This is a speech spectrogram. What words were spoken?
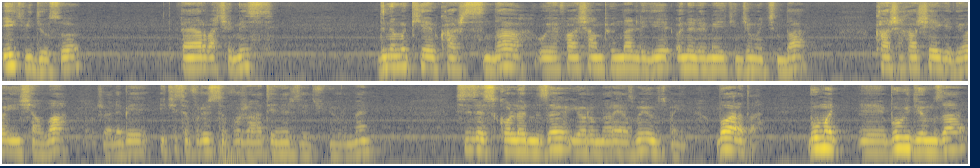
ilk videosu Fenerbahçe'miz Dinamo Kiev karşısında UEFA Şampiyonlar Ligi ön eleme ikinci maçında karşı karşıya geliyor. İnşallah şöyle bir 2-0 3-0 rahat yeneriz diye düşünüyorum ben. Siz de skorlarınızı yorumlara yazmayı unutmayın. Bu arada bu e, bu videomuza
